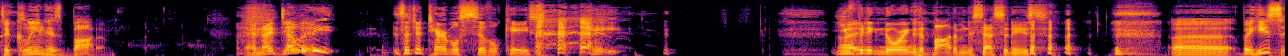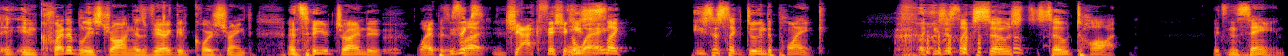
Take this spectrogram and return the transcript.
to clean his bottom, and I do that would it. be such a terrible civil case. Hey, You've I- been ignoring the bottom necessities. Uh, but he's incredibly strong, has very good core strength, and so you're trying to wipe his He's butt. like jack fishing he's away. just like he's just like doing the plank. Like he's just like so so taut. It's insane.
